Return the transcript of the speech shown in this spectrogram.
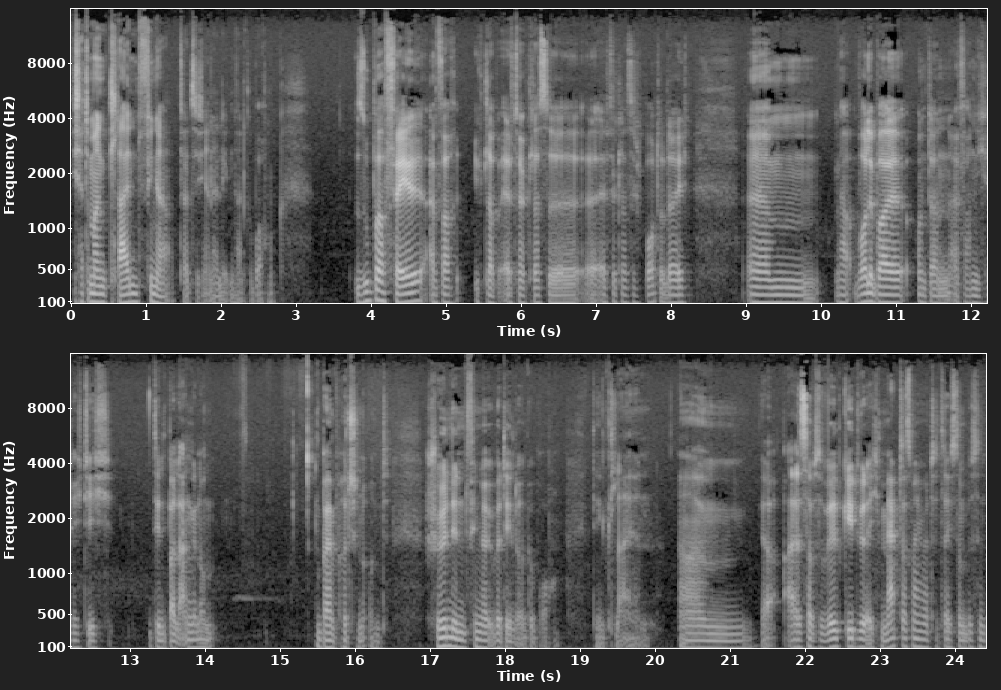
Ich hatte mal einen kleinen Finger tatsächlich in der linken Hand gebrochen. Super Fail, einfach, ich glaube, 11. Klasse, äh, 11. Klasse Sportunterricht. Ähm, ja, Volleyball und dann einfach nicht richtig den Ball angenommen beim Pritschen und schön den Finger überdehnt und gebrochen. Den kleinen. Ähm, ja, alles halb so wild geht wieder. Ich merke das manchmal tatsächlich so ein bisschen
